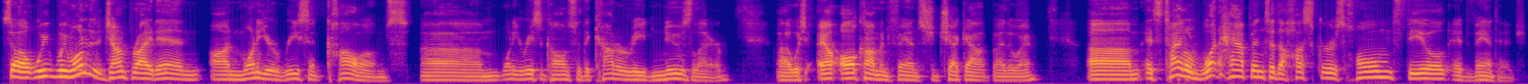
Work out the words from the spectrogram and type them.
So we we wanted to jump right in on one of your recent columns, um, one of your recent columns for the Counter Read newsletter, uh, which all common fans should check out, by the way. Um, it's titled "What Happened to the Huskers' Home Field Advantage."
